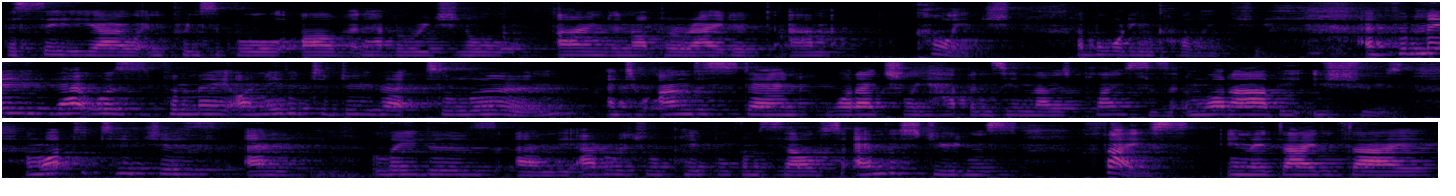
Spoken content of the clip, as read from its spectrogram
the CEO and principal of an Aboriginal owned and operated um, college a boarding college. And for me, that was, for me, I needed to do that to learn and to understand what actually happens in those places and what are the issues. And what do teachers and leaders and the Aboriginal people themselves and the students face in their day-to-day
